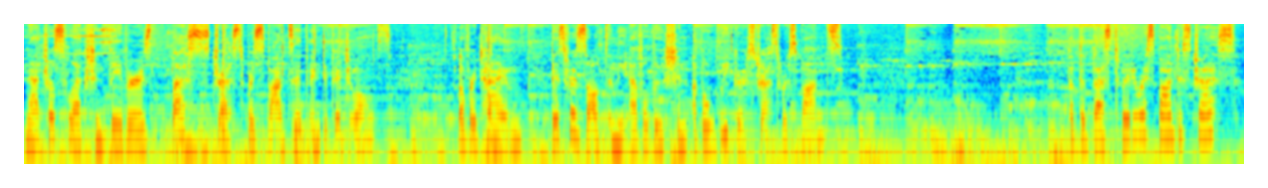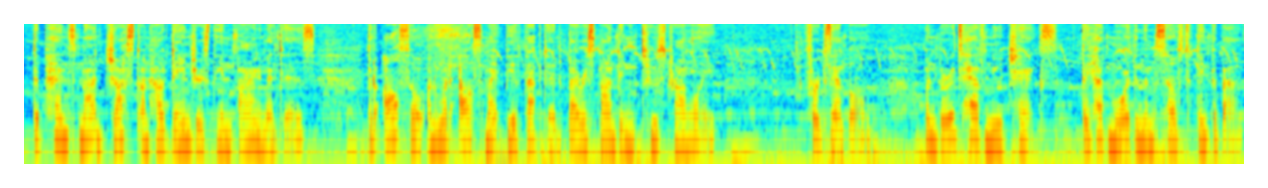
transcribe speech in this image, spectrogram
natural selection favors less stress responsive individuals. Over time, this results in the evolution of a weaker stress response. But the best way to respond to stress depends not just on how dangerous the environment is, but also on what else might be affected by responding too strongly. For example, when birds have new chicks, they have more than themselves to think about.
